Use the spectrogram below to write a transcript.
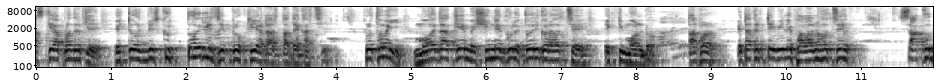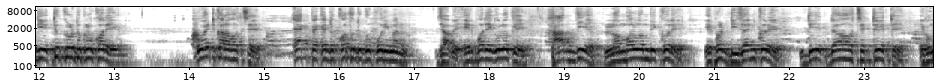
আজকে আপনাদেরকে এই টোস্ট বিস্কুট তৈরির যে প্রক্রিয়াটা তা দেখাচ্ছি। প্রথমেই ময়দাকে মেশিনে গুলে তৈরি করা হচ্ছে একটি মণ্ড। তারপর এটাকে টেবিলে ফালানো হচ্ছে। চাকু দিয়ে টুকরো টুকরো করে ওয়েট করা হচ্ছে। এক প্যাকেটে কতটুকু পরিমাণ যাবে? এরপর এগুলোকে হাত দিয়ে লম্বালম্বি করে, এরপর ডিজাইন করে দেওয়া হচ্ছে ট্রেতে এবং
